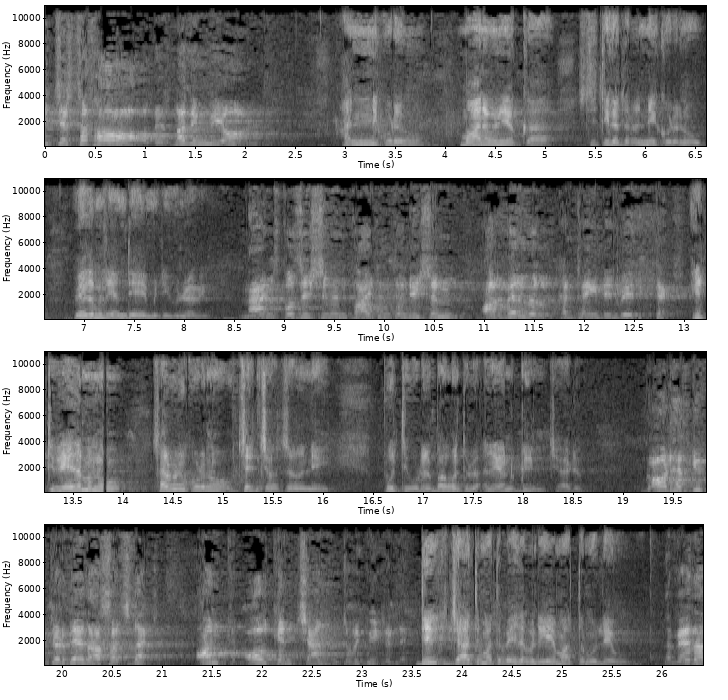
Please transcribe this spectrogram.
richest of all this nothing beyond అన్ని కూడా మానవుని యొక్క స్థితిగతులు అన్ని కూడాను వేదములు ఎందే ఏమిటి ఉన్నవి. Man's position and fighting condition are very well contained in Vedic texts ఇట్టి వేదమును సర్వుడు కూడాను ఉచ్చరించవచ్చునని పూర్తి కూడా భగవంతుడు అని అనుగ్రహించాడు God has gifted Veda such that on, all can chant repeatedly. దీనికి జాతి మత భేదములు ఏమాత్రము లేవు The Veda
